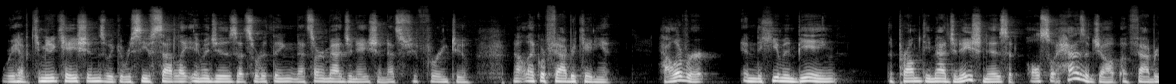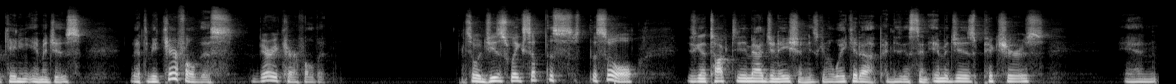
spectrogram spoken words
where we have communications, we can receive satellite images, that sort of thing. That's our imagination. That's referring to, not like we're fabricating it. However, in the human being, the problem with the imagination is it also has a job of fabricating images. We have to be careful of this, very careful of it. So when Jesus wakes up the, the soul, he's going to talk to the imagination. He's going to wake it up and he's going to send images, pictures, and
